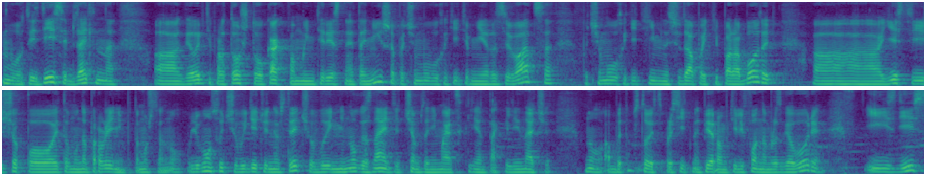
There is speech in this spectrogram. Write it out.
Вот, и здесь обязательно э, говорите про то, что как вам интересна эта ниша, почему вы хотите в ней развиваться, почему вы хотите именно сюда пойти поработать. Э, есть еще по этому направлению, потому что, ну, в любом случае вы идете на встречу, вы немного знаете, чем занимается клиент так или иначе. Ну, об этом стоит спросить на первом телефонном разговоре. И здесь,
